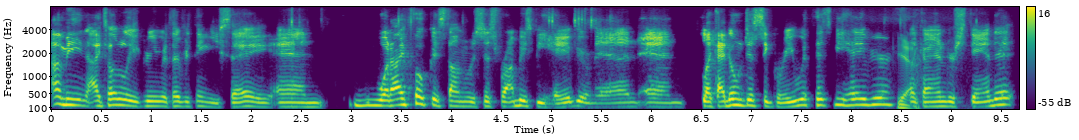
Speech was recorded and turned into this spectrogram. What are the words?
I mean, I totally agree with everything you say. And what I focused on was just Robbie's behavior, man. And like, I don't disagree with his behavior. Yeah. Like, I understand it,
